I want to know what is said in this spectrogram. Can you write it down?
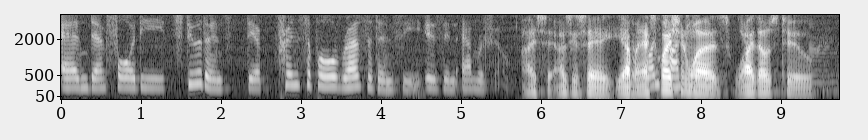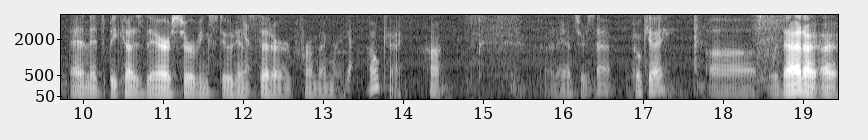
And then for the students, their principal residency is in Emeryville. I see. I was gonna say, yeah, It's a my next one-time question payment, was, why yes. those two? And it's because they're serving students Yes. that are from Emery? Yep. Okay, huh. That answers that. Okay. Uh, With that, I, I,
